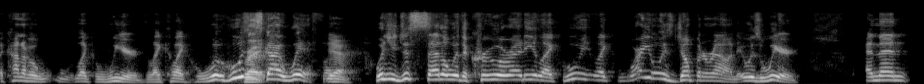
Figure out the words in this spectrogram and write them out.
a kind of a like weird, like like who's right. this guy with? Like, yeah would you just settle with a crew already? Like who like why are you always jumping around? It was weird. And then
